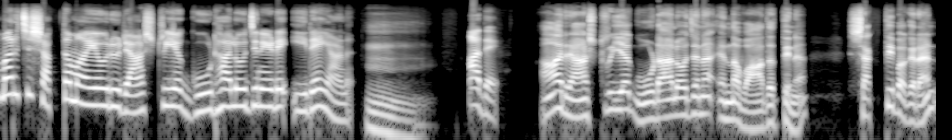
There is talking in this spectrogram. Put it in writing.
മറിച്ച് ശക്തമായ ഒരു രാഷ്ട്രീയ ഗൂഢാലോചനയുടെ ഇരയാണ്. അതെ. ആ രാഷ്ട്രീയ ഗൂഢാലോചന എന്ന വാദത്തിന് ശക്തി പകരാൻ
